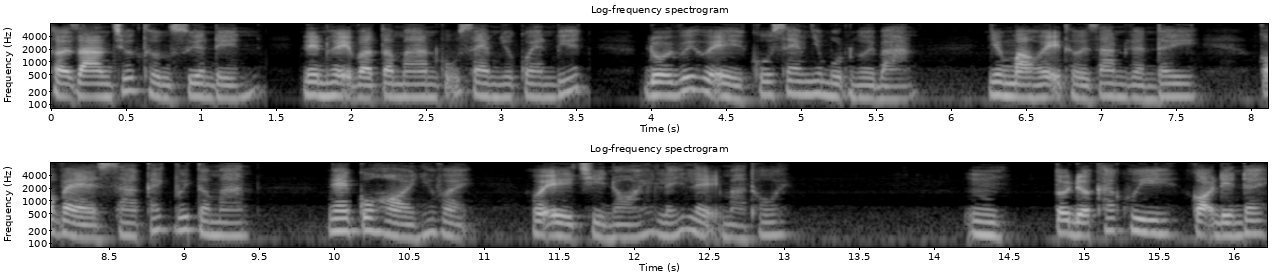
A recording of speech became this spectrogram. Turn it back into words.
Thời gian trước thường xuyên đến, nên Huệ và Tâm An cũng xem như quen biết. Đối với Huệ, cô xem như một người bạn. Nhưng mà Huệ thời gian gần đây có vẻ xa cách với Tâm An. Nghe cô hỏi như vậy, Huệ chỉ nói lấy lệ mà thôi. Ừ, tôi được Khắc Huy gọi đến đây.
